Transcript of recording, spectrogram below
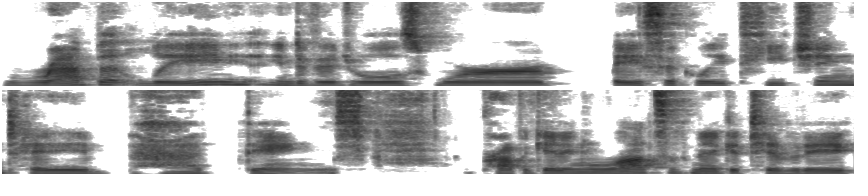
rapidly, individuals were basically teaching Tay bad things, propagating lots of negativity.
